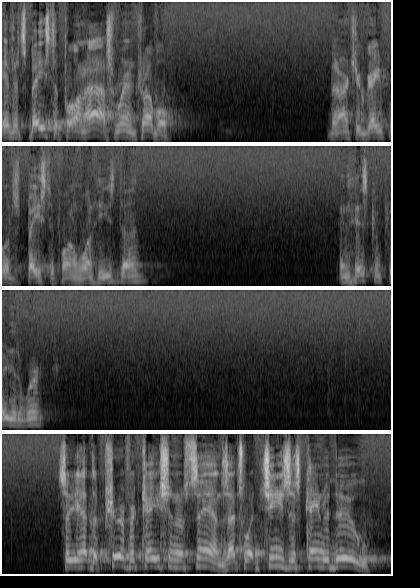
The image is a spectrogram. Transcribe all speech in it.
if it's based upon us, we're in trouble. But aren't you grateful it's based upon what He's done and His completed work? So you have the purification of sins. That's what Jesus came to do.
